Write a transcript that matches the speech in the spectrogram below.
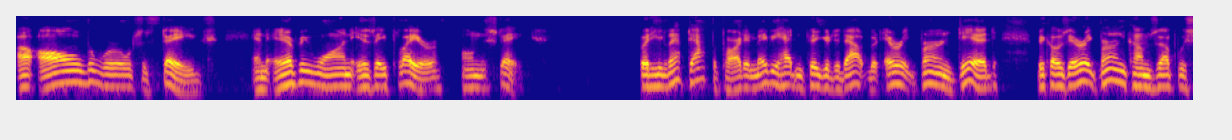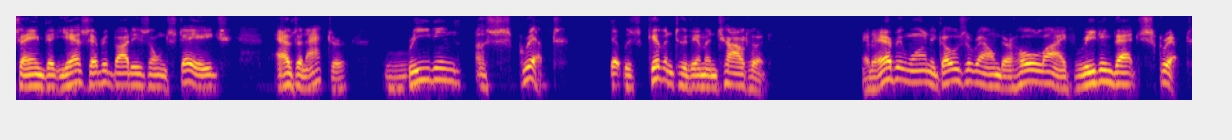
uh, all the world's a stage and everyone is a player on the stage. But he left out the part and maybe hadn't figured it out, but Eric Berne did because Eric Berne comes up with saying that yes, everybody's on stage as an actor reading a script that was given to them in childhood. And everyone goes around their whole life reading that script.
